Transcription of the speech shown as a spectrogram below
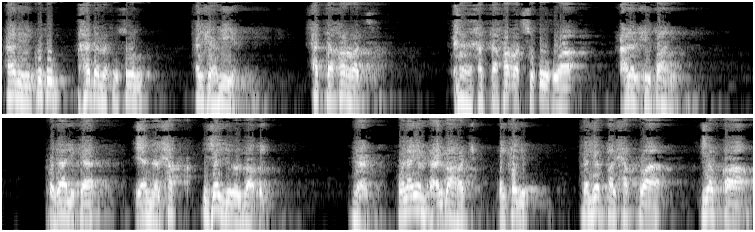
هذه الكتب هدمت أصول الجهمية حتى خرت حتى خرت سقوفها على الحيطان. وذلك لأن الحق يزلزل الباطل. نعم. ولا ينفع البهرج والكذب بل يبقى الحق ويبقى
